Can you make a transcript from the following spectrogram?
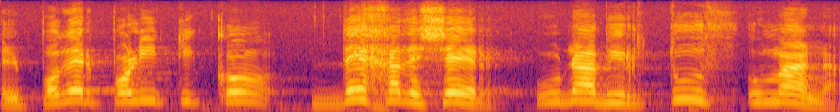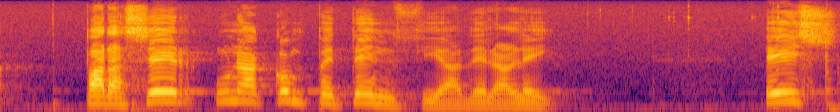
el poder político deja de ser una virtud humana para ser una competencia de la ley. Es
